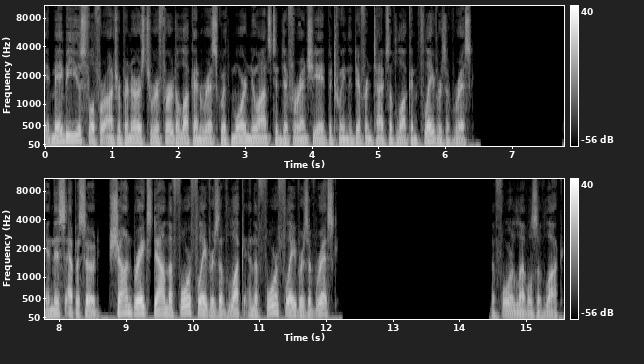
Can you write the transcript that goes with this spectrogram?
It may be useful for entrepreneurs to refer to luck and risk with more nuance to differentiate between the different types of luck and flavors of risk. In this episode, Shaan breaks down the four flavors of luck and the four flavors of risk. The four levels of luck.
